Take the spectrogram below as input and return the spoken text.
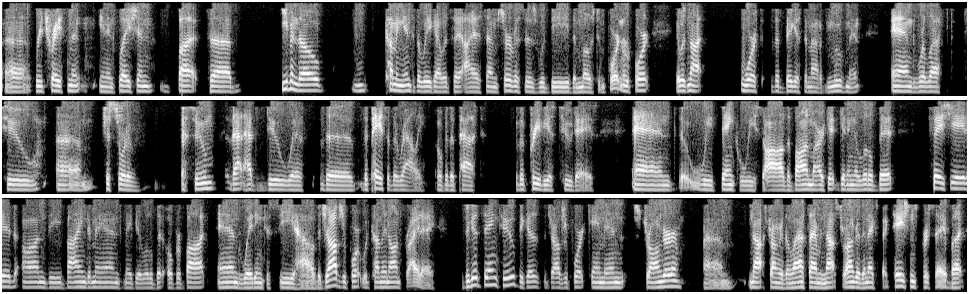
uh, retracement in inflation. But uh, even though coming into the week, I would say ISM services would be the most important report, it was not worth the biggest amount of movement, and we're left to um, just sort of assume that had to do with the the pace of the rally over the past the previous two days. And we think we saw the bond market getting a little bit satiated on the buying demand, maybe a little bit overbought, and waiting to see how the jobs report would come in on Friday. It's a good thing, too, because the jobs report came in stronger, um, not stronger than last time and not stronger than expectations per se, but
